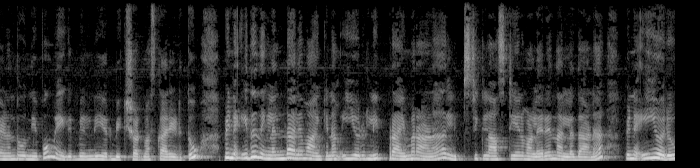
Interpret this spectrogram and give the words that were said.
വേണം തോന്നിയപ്പോൾ മേബിളിന്റെ ഈ ഒരു ബിഗ് ഷോട്ട് മസ്കാര എടുത്തു. പിന്നെ ഇത് നിങ്ങൾ എന്തായാലും വാങ്ങിക്കണം. ഈ ഒരു ലിപ് പ്രൈമറാണ് ലിപ്സ്റ്റിക് ലാസ്റ്റ് ചെയ്യാൻ വളരെ നല്ലതാണ്. പിന്നെ ഈ ഒരു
